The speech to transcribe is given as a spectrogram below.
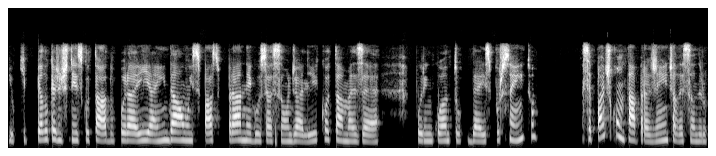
e o que, pelo que a gente tem escutado por aí, ainda há um espaço para negociação de alíquota, mas é, por enquanto, 10%. Você pode contar para a gente, Alessandro,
